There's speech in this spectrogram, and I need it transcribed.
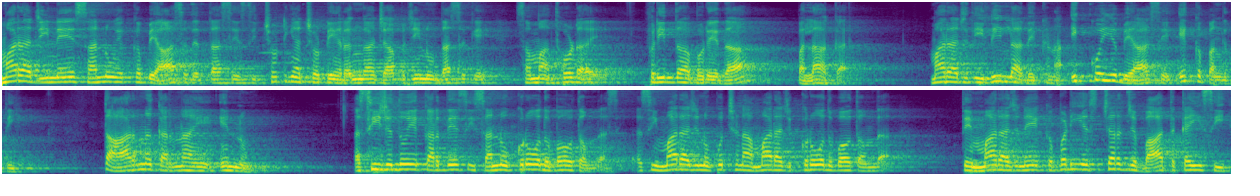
ਮਹਾਰਾਜ ਜੀ ਨੇ ਸਾਨੂੰ ਇੱਕ ਅਭਿਆਸ ਦਿੱਤਾ ਸੀ, ਅਸੀਂ ਛੋਟੀਆਂ ਛੋਟੀਆਂ ਰੰਗਾਂ ਚ ਆਪ ਜੀ ਨੂੰ ਦੱਸ ਕੇ ਸਮਾਂ ਥੋੜਾ ਏ ਫਰੀਦਾ ਬੁਰੇ ਦਾ ਭਲਾ ਕਰ। ਮਹਾਰਾਜ ਦੀ ਲੀਲਾ ਦੇਖਣਾ ਇੱਕੋ ਹੀ ਅਭਿਆਸ ਏ ਇੱਕ ਪੰਕਤੀ। ਧਾਰਨ ਕਰਨਾ ਏ ਇਹਨੂੰ। ਅਸੀਂ ਜਦੋਂ ਇਹ ਕਰਦੇ ਸੀ, ਸਾਨੂੰ ਕ੍ਰੋਧ ਬਹੁਤ ਆਉਂਦਾ ਸੀ। ਅਸੀਂ ਮਹਾਰਾਜ ਨੂੰ ਪੁੱਛਣਾ, ਮਹਾਰਾਜ ਕ੍ਰੋਧ ਬਹੁਤ ਆਉਂਦਾ। ਤੇ ਮਹਾਰਾਜ ਨੇ ਇੱਕ ਬੜੀ ਅਚਰਜ ਬਾਤ ਕਹੀ ਸੀ,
